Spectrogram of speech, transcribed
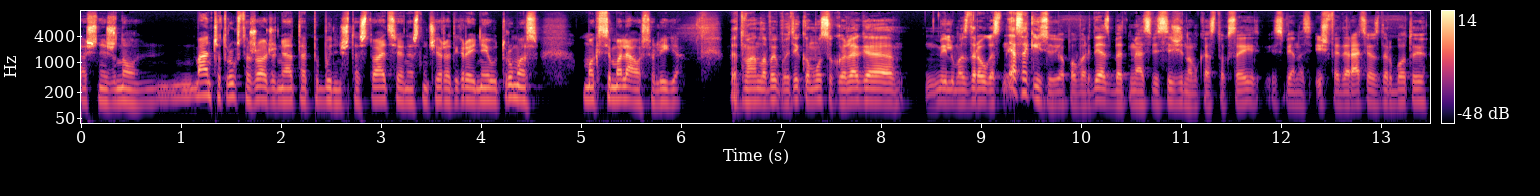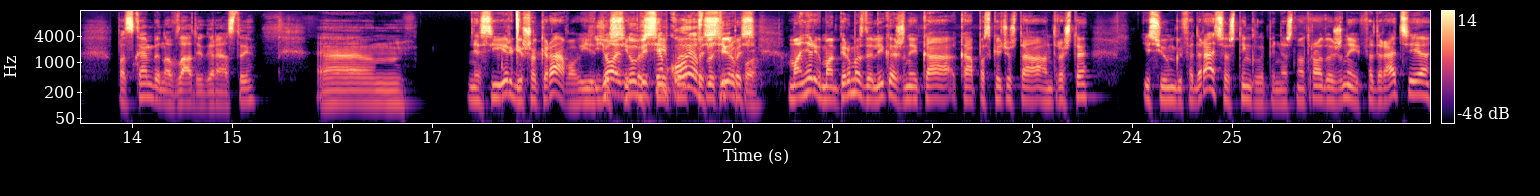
aš nežinau, man čia trūksta žodžių net apibūdinti šitą situaciją, nes nu, čia yra tikrai nejautrumas maksimaliausio lygio. Bet man labai patiko mūsų kolega, mylimas draugas, nesakysiu jo pavardės, bet mes visi žinom, kas toksai, jis vienas iš federacijos darbuotojų, paskambino Vladui Garastui. Um, Nes jį irgi šokiravo. Jį Jo, pasi- nu, pasi- visiem kojos nutirpo. Man irgi, man pirmas dalykas, žinai, ką, ką paskaičius tą antraštę, įsijungiu federacijos tinklapį, nes, nu, atrodo, žinai, federacija,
